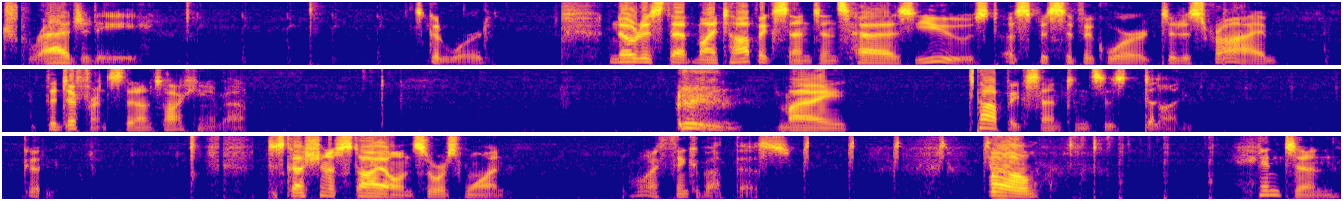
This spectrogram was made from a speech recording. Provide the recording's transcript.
tragedy. It's a good word. Notice that my topic sentence has used a specific word to describe the difference that I'm talking about. my topic sentence is done. Good. Discussion of style in source 1. What do I think about this? Well, Hinton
